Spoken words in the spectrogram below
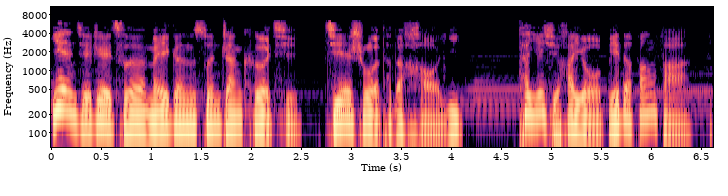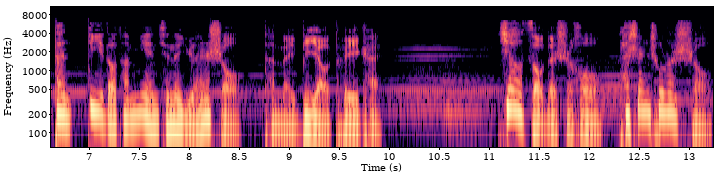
燕姐这次没跟孙战客气，接受了他的好意。他也许还有别的方法，但递到他面前的援手，他没必要推开。要走的时候，他伸出了手，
